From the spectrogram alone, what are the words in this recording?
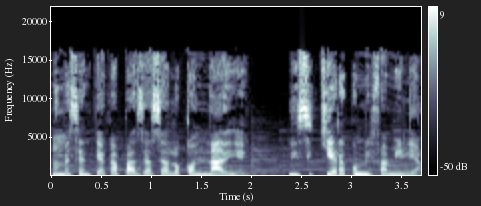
No me sentía capaz de hacerlo con nadie, ni siquiera con mi familia.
